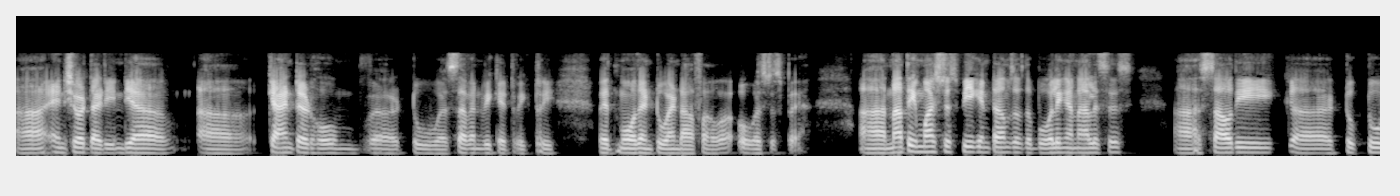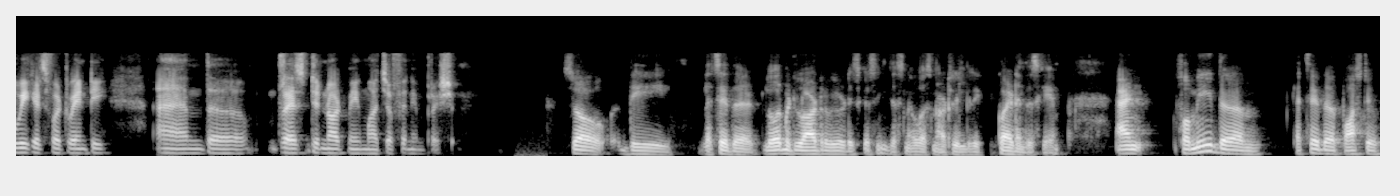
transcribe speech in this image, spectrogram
uh, ensured that India uh, cantered home uh, to a seven-wicket victory with more than two and a half hour overs to spare. Nothing much to speak in terms of the bowling analysis. Southee took two wickets for 20, and the rest did not make much of an impression. So the let's say the lower middle order we were discussing just now was not really required in this game. And for me, the let's say the positive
